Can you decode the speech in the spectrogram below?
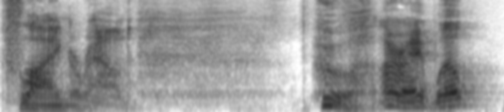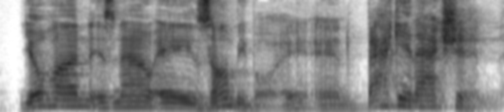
flying around. Whew. All right. Well, Johann is now a zombie boy and back in action.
